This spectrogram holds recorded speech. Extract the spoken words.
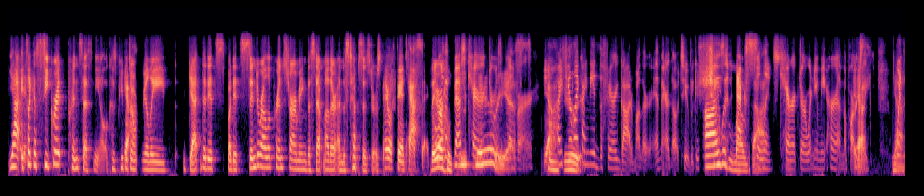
Yeah, it's Yeah. like a secret princess meal because people Yeah. don't really get that it's, but it's Cinderella, Prince Charming, the stepmother, and the stepsisters. They were fantastic. They Who are the best characters hilarious. ever. Yeah. I feel like I need the fairy godmother in there though too because she's an excellent that. character when you meet her in the park. Yeah. Like when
